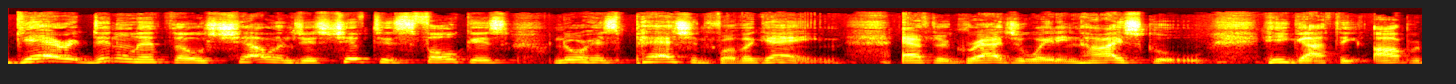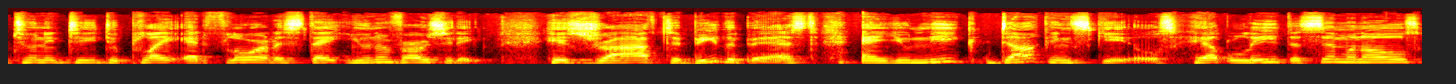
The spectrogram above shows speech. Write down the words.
Garrett didn't let those challenges shift his focus nor his passion for the game. After graduating high school, he got the opportunity to play at Florida State University. His drive to be the best and unique dunking skills helped lead the Seminoles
